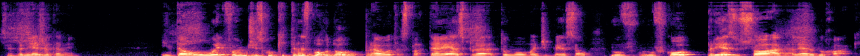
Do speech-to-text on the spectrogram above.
sertaneja também. Então ele foi um disco que transbordou para outras plateias, para tomou uma dimensão, não, não ficou preso só a galera do rock.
